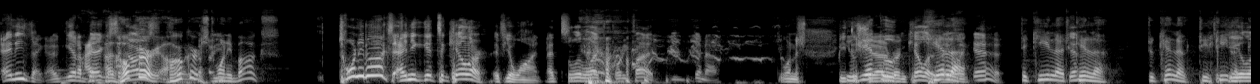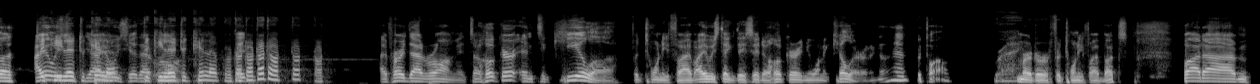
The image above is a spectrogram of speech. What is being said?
Anything. I can get a I- bag a of cigars. hooker, a hooker's twenty bucks. Twenty bucks, and you get to kill her if you want. That's a little extra twenty five. you know, you want to beat You the shit out of her and kill her. They're her. yeah, Tequila, tequila, tequila, tequila, tequila. I tequila, yeah, always tequila, that tequila, wrong. tequila. I've heard that wrong. It's a hooker and tequila for twenty five. I always think they say a hooker and you want to kill her, and I go, eh, for twelve. Right. murder her for 25 bucks. But um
